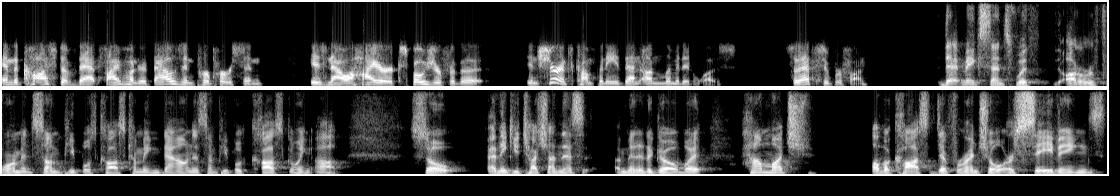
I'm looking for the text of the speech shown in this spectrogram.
And the cost of that 500,000 per person is now a higher exposure for the insurance company than unlimited was. So that's super fun. That makes sense with auto reform and some people's costs coming down and some people's costs going up. So I think you touched on this a minute ago, but how much of a cost differential or savings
